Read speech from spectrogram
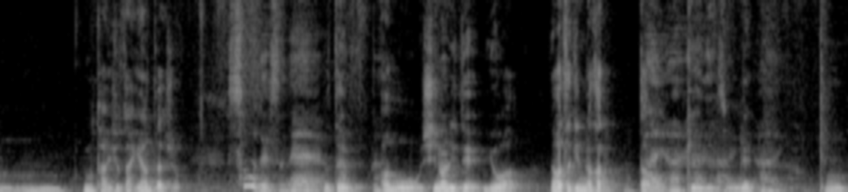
うん。もう最初大変だったでしょ？そうですね。だってうん。あのシナリーって要は長崎になかったわはいはいはいけですよねはい。うん。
